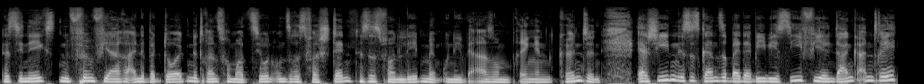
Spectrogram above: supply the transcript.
dass die nächsten fünf Jahre eine bedeutende Transformation unseres Verständnisses von Leben im Universum bringen könnten. Erschienen ist das Ganze bei der BBC. Vielen Dank, André.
